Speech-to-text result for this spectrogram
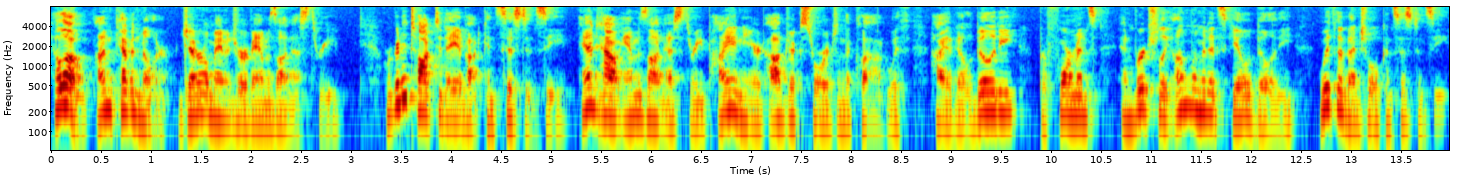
Hello, I'm Kevin Miller, General Manager of Amazon S3. We're going to talk today about consistency and how Amazon S3 pioneered object storage in the cloud with high availability, performance, and virtually unlimited scalability with eventual consistency.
